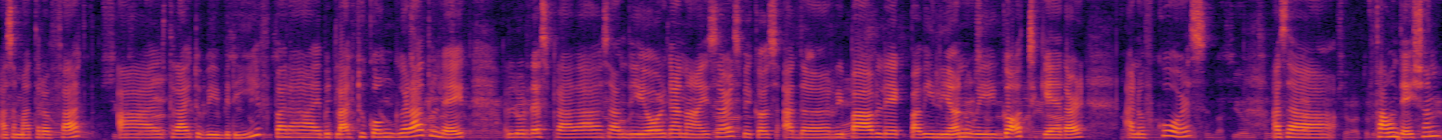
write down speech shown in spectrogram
As a matter of fact, I'll try to be brief, but I would like to congratulate Lourdes Prades and the organizers because at the Republic Pavilion we got together. And of course, as a foundation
